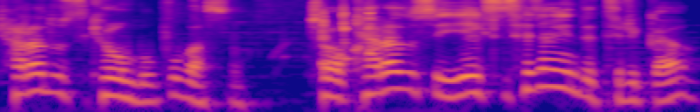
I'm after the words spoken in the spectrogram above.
갸라도스 결국 못 뽑았어. 저 갸라도스 EX 3장인데 드릴까요?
